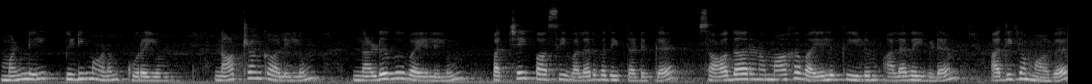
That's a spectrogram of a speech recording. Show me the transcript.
மண்ணில் பிடிமானம் குறையும். நாற்றங்காலிலும் நடுவு வயலிலும் பச்சை பாசி வளர்வதை தடுக்க சாதாரணமாக வயலுக்கு இடும் அளவை விட அதிகமாக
